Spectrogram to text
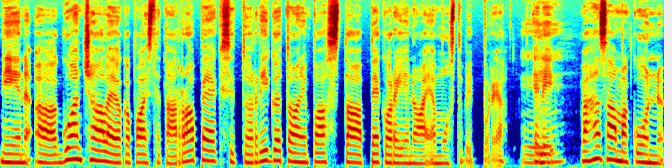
Niin uh, guanciale, joka paistetaan rapeeksi, sitten on rigatoni-pastaa, pekoriinoa ja mustapippuria. Mm. Mm. Eli vähän sama kuin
